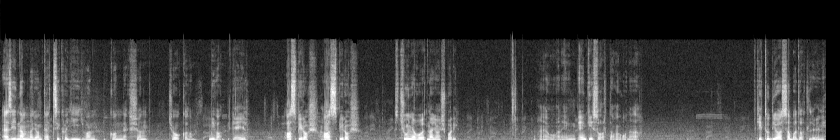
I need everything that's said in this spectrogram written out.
Ez így nem nagyon tetszik, hogy így van. Connection. Csókolom. Mi van? Gale? Az piros, az piros. Ez csúnya volt, nagyon spori. Na, jó van, én, én kiszortam volna, na. Ki tudja a szabadot lőni?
